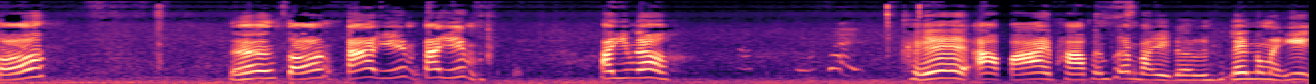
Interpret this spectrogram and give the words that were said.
สองหนึ่งสองตายิ้มตายิ้มตายิ้มเร็วโอ เคอะไปพาเพื่อนๆไปเดินเล่นตรงไหนอีก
